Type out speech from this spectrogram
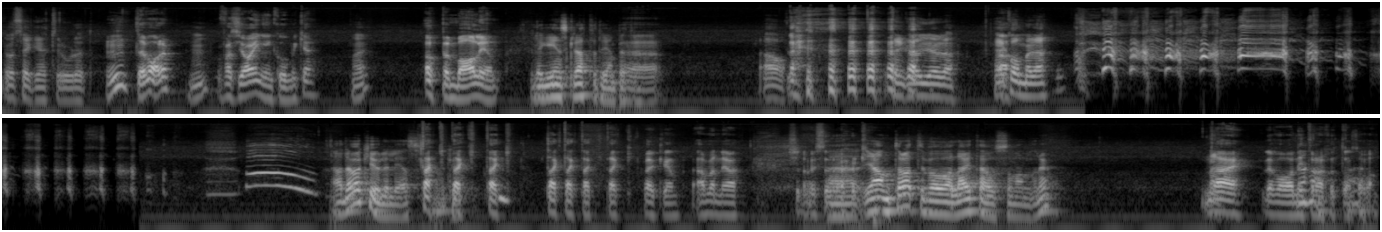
Det var säkert jätteroligt. mm, det var det. Mm. Fast jag är ingen komiker. Nej. Uppenbarligen. Lägg in skrattet igen Peter. Eh, Ja. Jag tänker jag göra det. Här Ja. kommer det. Ja, det var kul Elias. tack, tack, tack. Tack, tack, tack, tack. Verkligen. Ja, men jag känner mig så rörd. jag antar att det var Lighthouse som vann eller? Nej, det var 1917 som vann.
